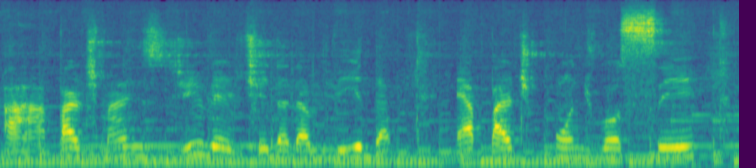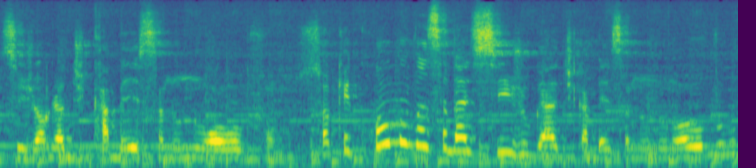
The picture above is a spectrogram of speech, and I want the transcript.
a parte mais divertida da vida é a parte onde você se joga de cabeça no novo. Só que como você vai se jogar de cabeça no novo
